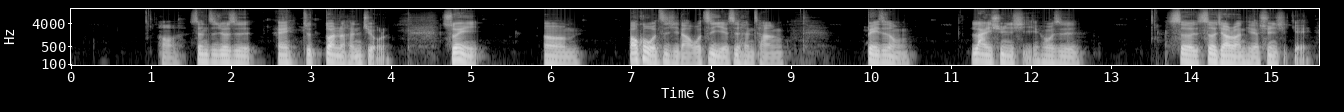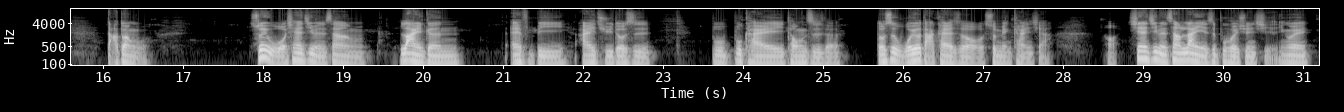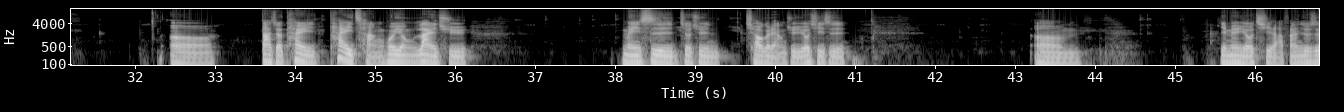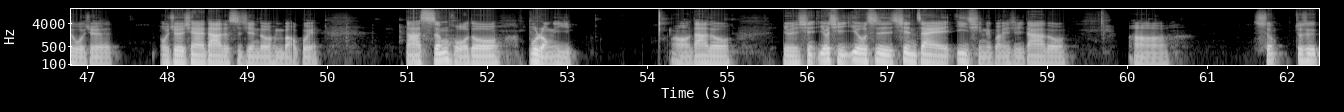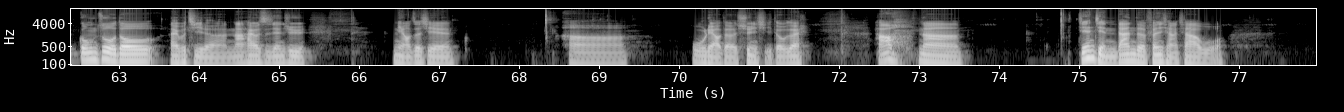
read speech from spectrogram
好，甚至就是。哎，就断了很久了，所以，嗯，包括我自己的，我自己也是很常被这种赖讯息或是社社交软体的讯息给打断我，所以我现在基本上赖跟 FB、IG 都是不不开通知的，都是我有打开的时候顺便看一下。好，现在基本上赖也是不回讯息，因为。呃，大家太太常会用赖去，没事就去敲个两句，尤其是，嗯，也没有油气啦，反正就是我觉得，我觉得现在大家的时间都很宝贵，大家生活都不容易哦，大家都有些，尤其又是现在疫情的关系，大家都啊生就是工作都来不及了，哪还有时间去鸟这些啊无聊的讯息，对不对？好，那今天简单的分享一下我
